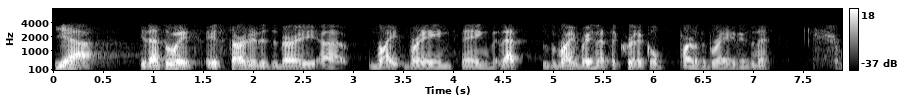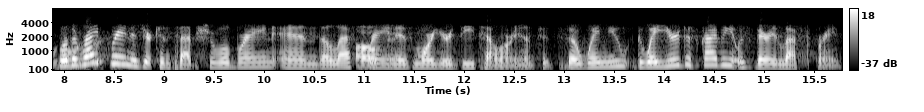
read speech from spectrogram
Yeah, Yeah, that's the way it, it started as a very uh, right brain thing. That's the right brain. That's a critical part of the brain, isn't it? Well, the right brain is your conceptual brain, and the left Oh, brain okay. is more your detail oriented. So when you, the way you're describing it was very left brain,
